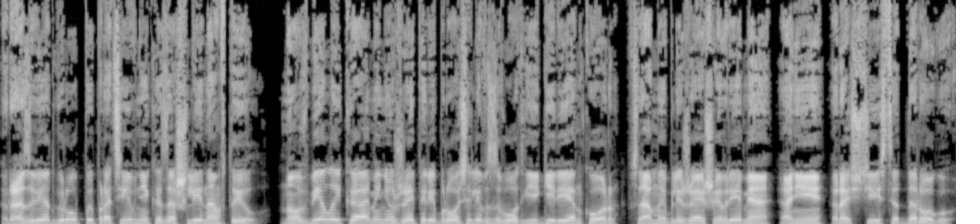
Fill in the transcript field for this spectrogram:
Разведгруппы противника зашли нам в тыл, но в Белый камень уже перебросили взвод егерей Анкор. В самое ближайшее время они расчистят дорогу.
